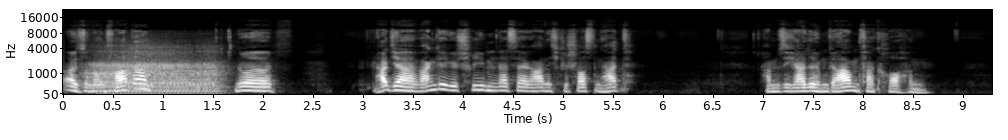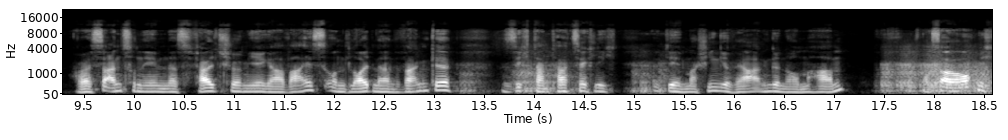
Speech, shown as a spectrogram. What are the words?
also mein Vater. Nur hat ja Wanke geschrieben, dass er gar nicht geschossen hat. Haben sich alle im Graben verkrochen. Aber es ist anzunehmen, dass Fallschirmjäger Weiß und Leutnant Wanke sich dann tatsächlich dem Maschinengewehr angenommen haben. Das aber auch nicht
